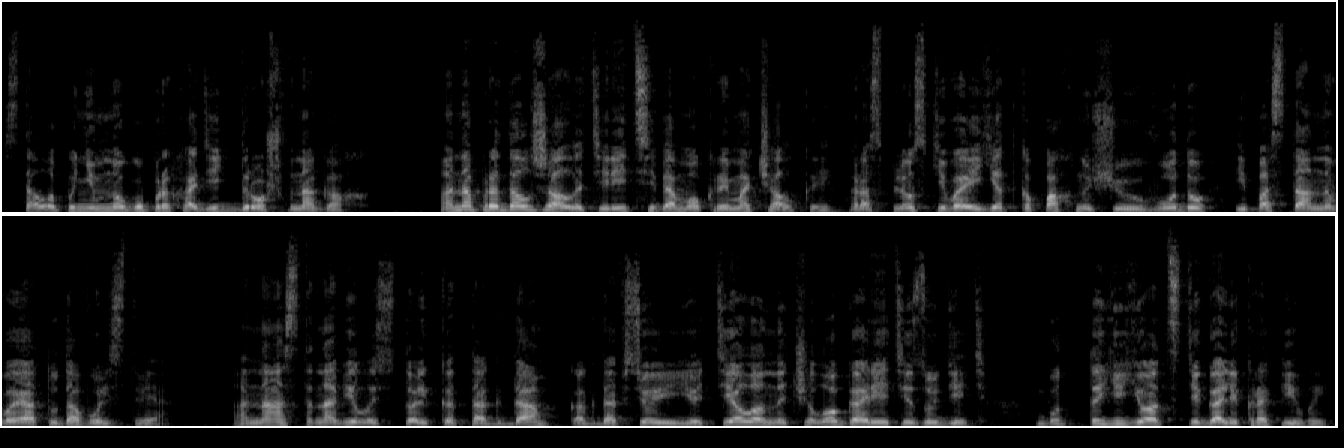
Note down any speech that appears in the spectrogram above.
стала понемногу проходить дрожь в ногах. Она продолжала тереть себя мокрой мочалкой, расплескивая едко пахнущую воду и постановая от удовольствия. Она остановилась только тогда, когда все ее тело начало гореть и зудеть, будто ее отстегали крапивой.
